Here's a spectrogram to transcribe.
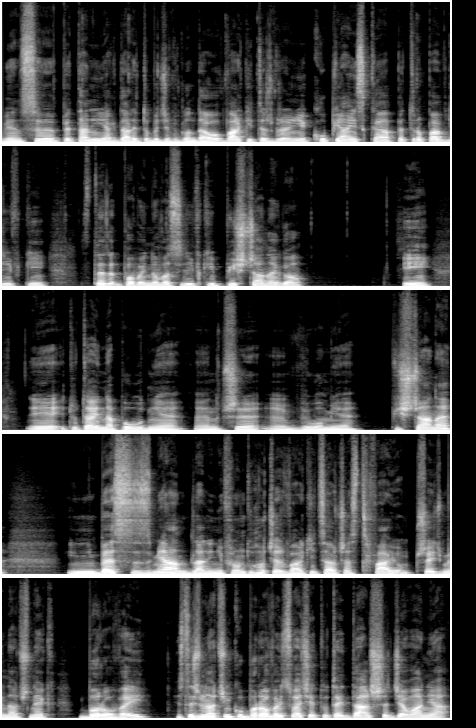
Więc e, pytanie, jak dalej to będzie wyglądało. Walki też w rejonie Kupiańska, Petropawliwki, Stepowej Nowasiliwki, Piszczanego i, i tutaj na południe e, przy e, wyłomie Piszczane. Bez zmian dla linii frontu, chociaż walki cały czas trwają. Przejdźmy na odcinek Borowej. Jesteśmy na odcinku Borowej. Słuchajcie, tutaj dalsze działania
